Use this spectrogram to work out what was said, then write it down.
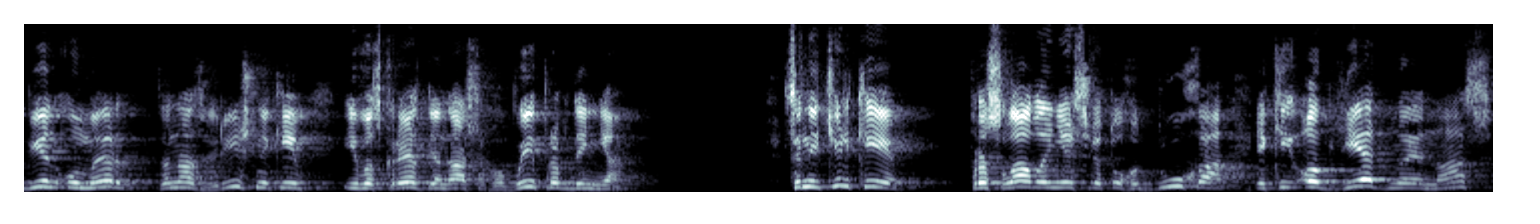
Він умер за нас, грішників, і воскрес для нашого виправдання. Це не тільки прославлення Святого Духа, який об'єднує нас,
